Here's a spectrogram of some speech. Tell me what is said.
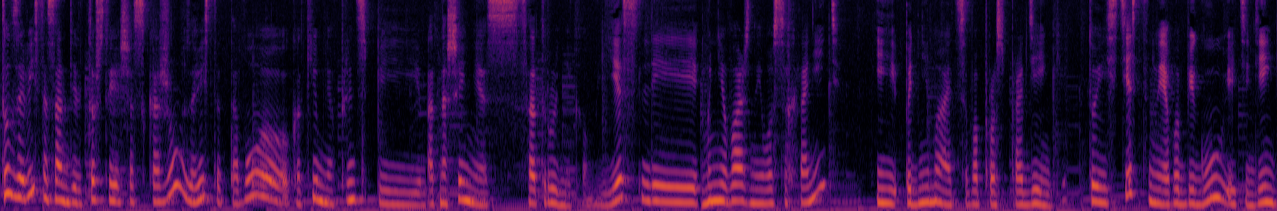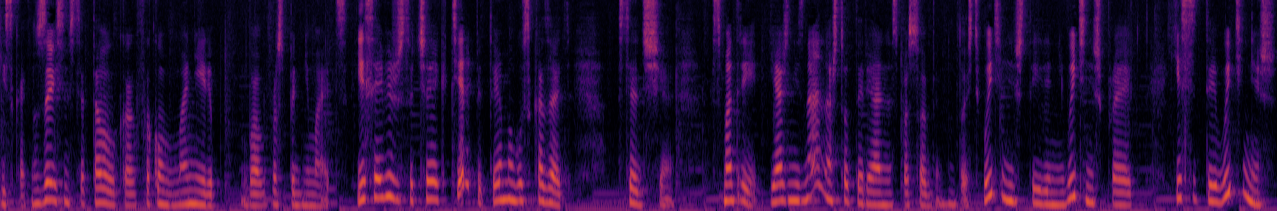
Тут зависит, на самом деле, то, что я сейчас скажу, зависит от того, какие у меня, в принципе, отношения с сотрудником. Если мне важно его сохранить, и поднимается вопрос про деньги, то, естественно, я побегу эти деньги искать. Ну, в зависимости от того, как, в каком манере вопрос поднимается. Если я вижу, что человек терпит, то я могу сказать следующее. Смотри, я же не знаю, на что ты реально способен. Ну, то есть вытянешь ты или не вытянешь проект. Если ты вытянешь,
